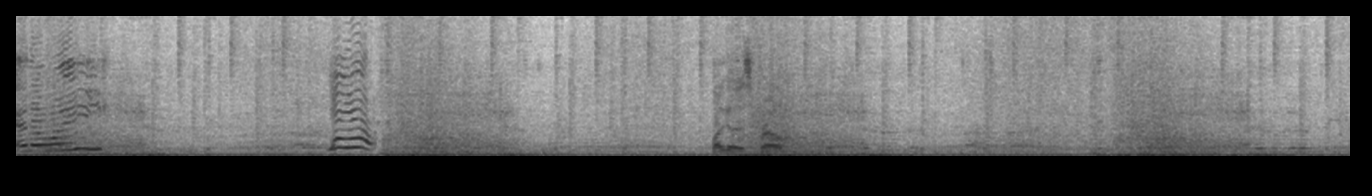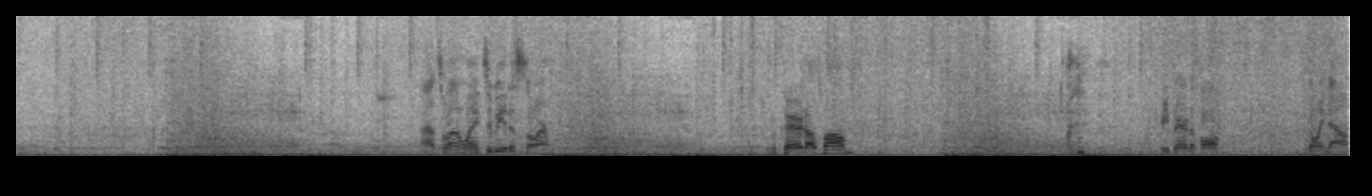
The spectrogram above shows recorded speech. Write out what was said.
And away! Yeah, yeah! Look at this pro. That's one way to beat a storm. Repair it, mom. Prepare to fall. Going down.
